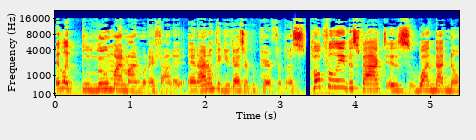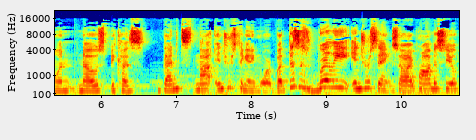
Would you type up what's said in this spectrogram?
It like blew my mind when I found it, and I don't think you guys are prepared for this. Hopefully, this fact is one that no one knows because then it's not interesting anymore. But this is really interesting, so I promise you,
